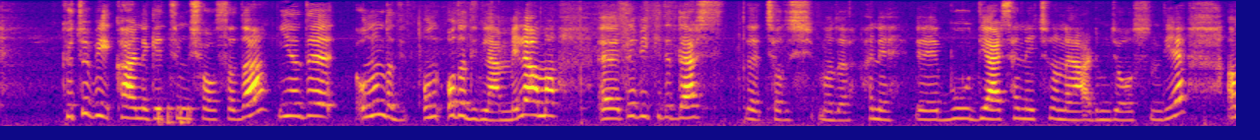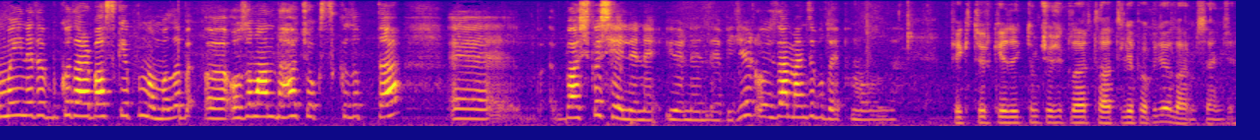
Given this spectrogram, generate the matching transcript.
kötü bir karne getirmiş olsa da yine de onun da on, o da dinlenmeli ama e, tabii ki de ders de çalışmalı. Hani e, bu diğer sene için ona yardımcı olsun diye. Ama yine de bu kadar baskı yapılmamalı. E, o zaman daha çok sıkılıp da e, başka şeylerine yönelebilir. O yüzden bence bu da yapılmalı. Peki Türkiye'deki tüm çocuklar tatil yapabiliyorlar mı sence?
